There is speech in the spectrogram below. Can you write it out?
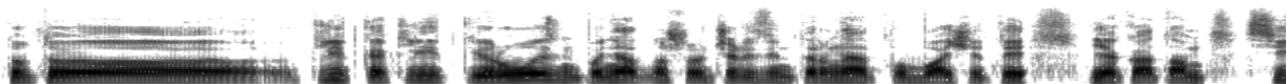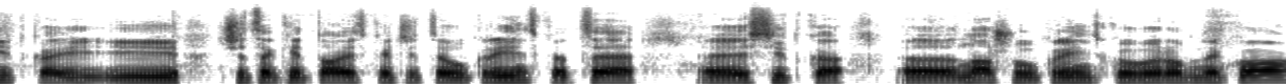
Тобто клітка клітки рознь. Понятно, що через інтернет побачити, яка там сітка, і чи це китайська, чи це українська. Це е, сітка е, нашого українського виробника.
